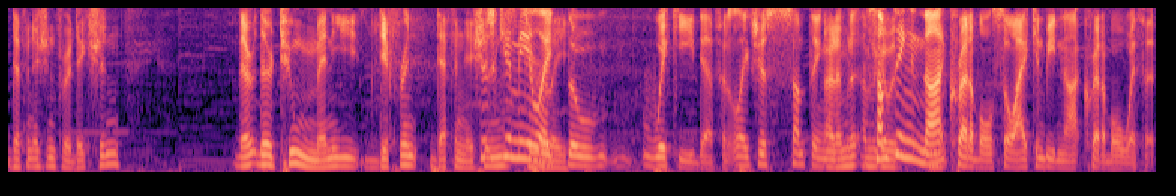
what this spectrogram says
definition for addiction, there there are too many different definitions. Just give me to like really- the wiki definition, like just something, All right, I'm gonna- I'm gonna go something with- not credible, so I can be not credible with it.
